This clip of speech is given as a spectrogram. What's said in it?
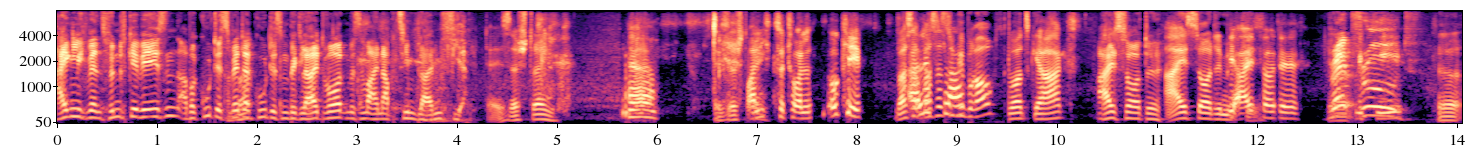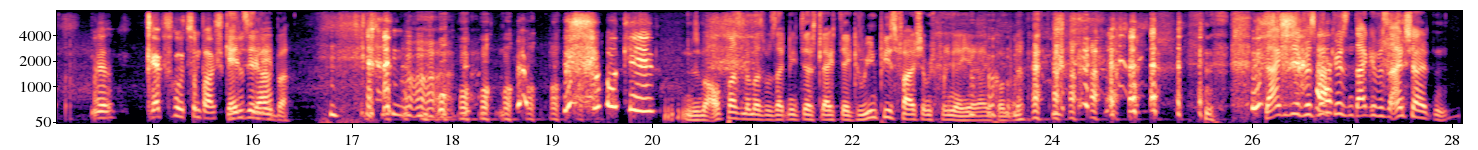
Eigentlich wären es fünf gewesen, aber gutes Wetter, gut ist ein Begleitwort, müssen wir einen abziehen, bleiben vier. Da ist er streng. Ja, Da ist er war streng. nicht so toll. Okay. Was, was hast du gebraucht? Du hast gehakt. Eissorte. Eissorte mit Die. Eissorte. Grapefruit. Ja. Äh, Grapefruit zum Beispiel. Gänseleber. Ja. Okay. Müssen wir aufpassen, wenn man so sagt, nicht, dass gleich der Greenpeace-Fallschirmspringer hier reinkommt. Ne? danke dir fürs Mitküssen, danke fürs Einschalten.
